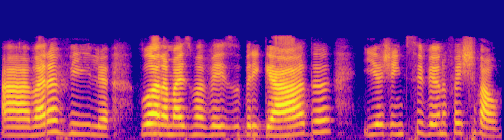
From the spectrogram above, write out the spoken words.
Ah, maravilha! Luana, mais uma vez, obrigada e a gente se vê no festival.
